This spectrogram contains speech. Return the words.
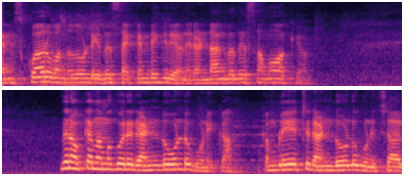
എൻ സ്ക്വയർ വന്നതുകൊണ്ട് ഇത് സെക്കൻഡ് ഡിഗ്രിയാണ് രണ്ടാം കൃതി സമവാക്യമാണ്. ഇതിനൊക്കെ നമുക്കൊരു രണ്ട് കൊണ്ട് ഗുണിക്കാം. കംപ്ലീറ്റ് രണ്ട് കൊണ്ട് ഗുണിച്ചാൽ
